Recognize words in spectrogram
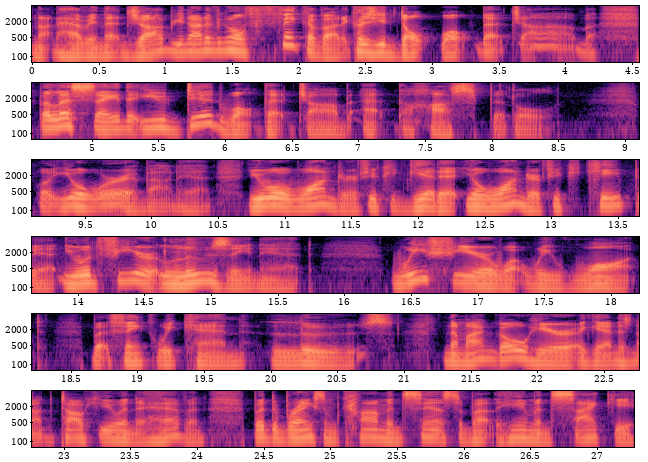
not having that job. You're not even going to think about it because you don't want that job. But let's say that you did want that job at the hospital well, you'll worry about it. You will wonder if you could get it. You'll wonder if you could keep it. You would fear losing it. We fear what we want, but think we can lose. Now, my goal here, again, is not to talk you into heaven, but to bring some common sense about the human psyche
